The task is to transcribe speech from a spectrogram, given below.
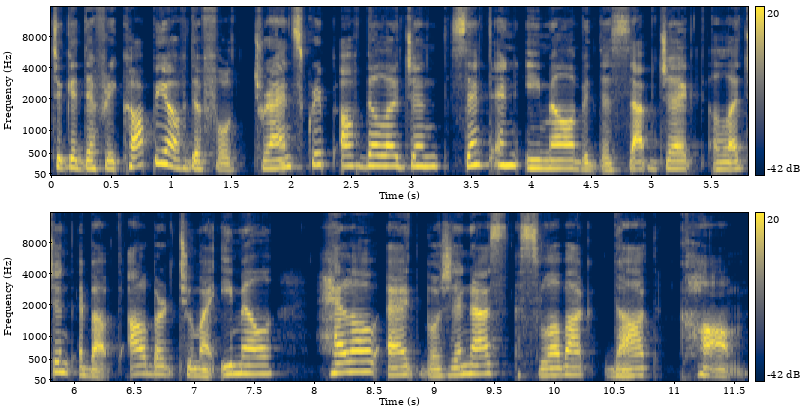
To get the free copy of the full transcript of the legend, send an email with the subject Legend about Albert to my email hello at boženaslovak.com.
